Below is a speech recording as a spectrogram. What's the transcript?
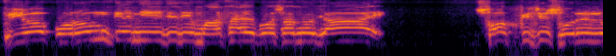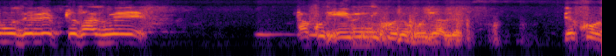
প্রিয় পরমকে নিয়ে যদি মাথায় বসানো যায়, সবকিছু শরীরের মধ্যে লেপটে থাকবে। ঠাকুর এমনি করে বোঝালেন। দেখুন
